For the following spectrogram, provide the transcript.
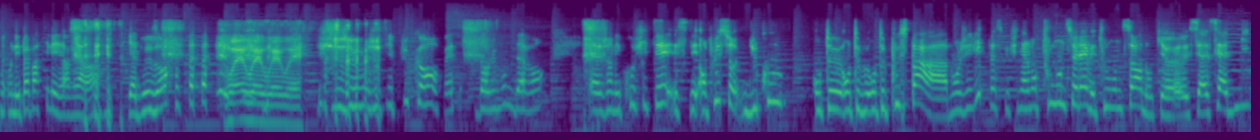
On n'est pas parti l'année dernière, hein, il y a deux ans. Ouais, ouais, ouais, ouais. je, je sais plus quand en fait, dans le monde d'avant. Euh, J'en ai profité. C'était en plus du coup. On te, on, te, on te pousse pas à manger vite parce que finalement tout le monde se lève et tout le monde sort donc euh, c'est assez admis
